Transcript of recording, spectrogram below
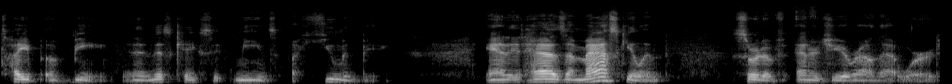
type of being. And in this case, it means a human being. And it has a masculine sort of energy around that word.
